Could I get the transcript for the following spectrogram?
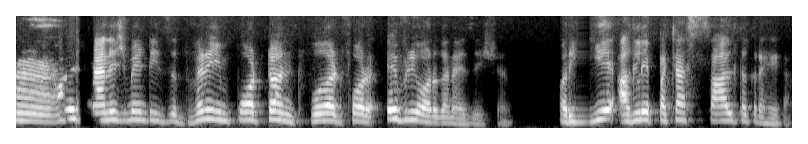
Mm. knowledge management is a very important word for every organization और ये अगले 50 साल तक रहेगा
